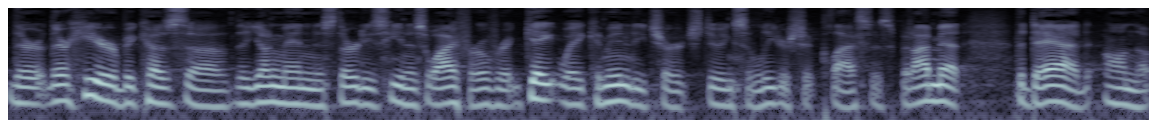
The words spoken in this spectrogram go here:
they're, they're here because uh, the young man in his 30s, he and his wife are over at Gateway Community Church doing some leadership classes. But I met the dad on, the,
